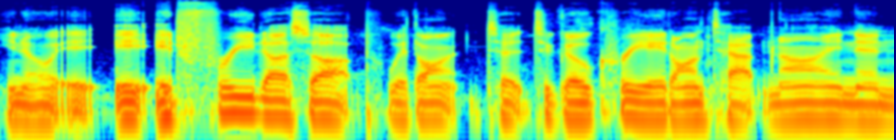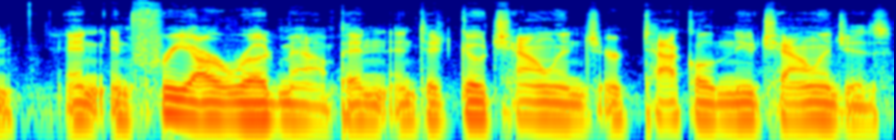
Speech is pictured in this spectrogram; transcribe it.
You know, it, it, it freed us up with on to, to go create ONTAP 9 and, and, and free our roadmap and, and to go challenge or tackle new challenges.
